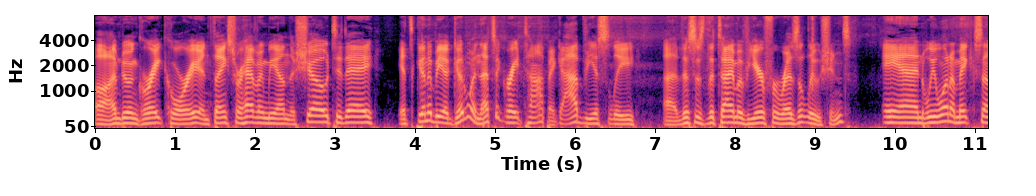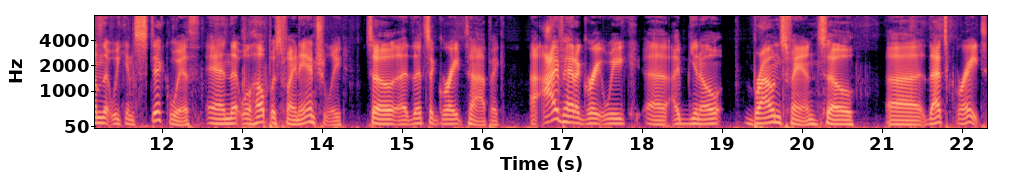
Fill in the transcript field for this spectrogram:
Oh, I'm doing great, Corey, and thanks for having me on the show today. It's going to be a good one. That's a great topic. Obviously, uh, this is the time of year for resolutions, and we want to make some that we can stick with and that will help us financially. So uh, that's a great topic. Uh, I've had a great week. Uh, I, you know, Browns fan, so uh, that's great.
